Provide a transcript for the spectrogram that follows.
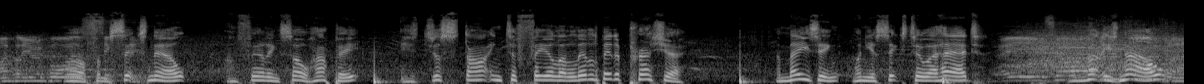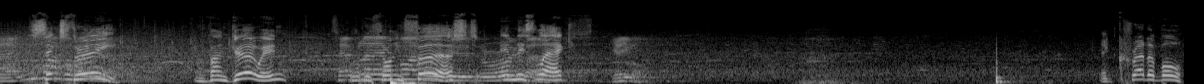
Michael, Well, from 6 0, I'm feeling so happy. He's just starting to feel a little bit of pressure. Amazing when you're 6 2 ahead. And that is now 6 3. Van Gerwen will be throwing first in this leg. Incredible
